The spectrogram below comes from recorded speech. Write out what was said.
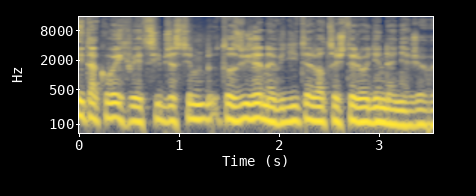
i takových věcí, že s tím to zvíře nevidíte 24 hodin denně. Že jo?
